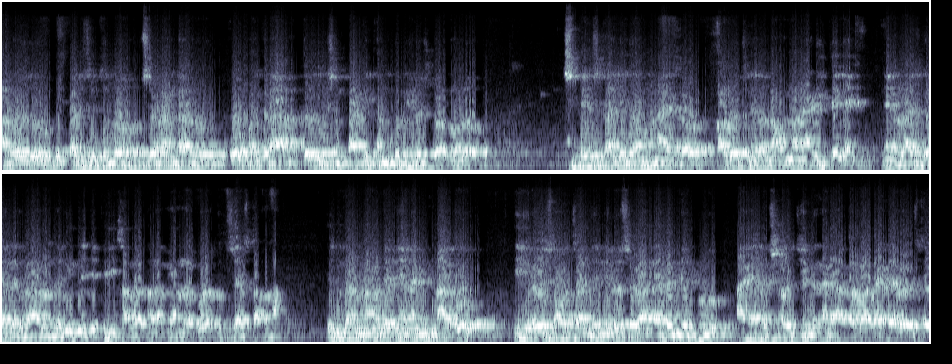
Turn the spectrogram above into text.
ఆ రోజు పరిస్థితుల్లో శివరాం గారు ఓపెన్ ఇక్కడ తెలుగుదేశం పార్టీ కందుకూరు నియోజకవర్గంలో స్పేస్ ఖాళీగా ఉన్న నాయకుడు ఆలోచన ఏదైనా ఉందని అడిగితేనే నేను రాజకీయాలకు రావడం జరిగిందని చెప్పి ఈ సందర్భంగా మీ అందరూ కూడా గుర్తు చేస్తా ఉన్నా. ఎందుకంటున్నామంటే నేను నాకు ఈ ఇరవై సంవత్సరాల జర్నీలో శివరాం గారు ఇప్పుడు ఆయన ఎలక్షన్లో చేయడం కానీ ఆ తర్వాత హైదరాబాద్ వస్తే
